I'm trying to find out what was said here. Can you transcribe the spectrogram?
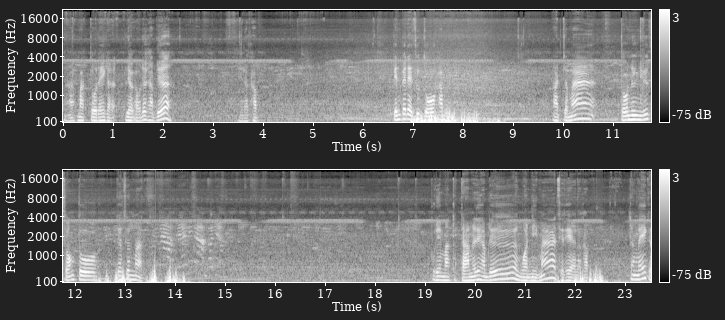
นะครับมักตัวใดก็เลือกเอาเด้อครับเด้อนี่แหละครับ เป็นไปได้ทุกตัวครับ อาจจะมาตัวหนึ่งหรือสองตัวแต่ส่วนมาก ผู้ได้มากตามเลยด้ครับ เด้องวดนี้มาแท้ๆแล้วครับจังไหนก็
